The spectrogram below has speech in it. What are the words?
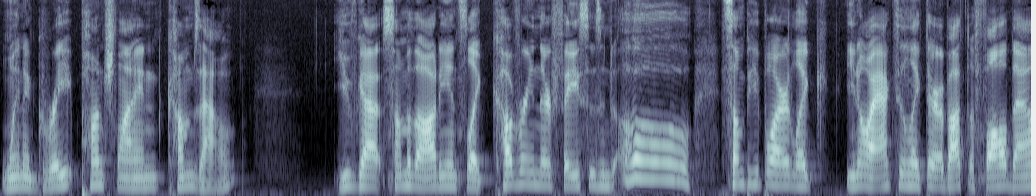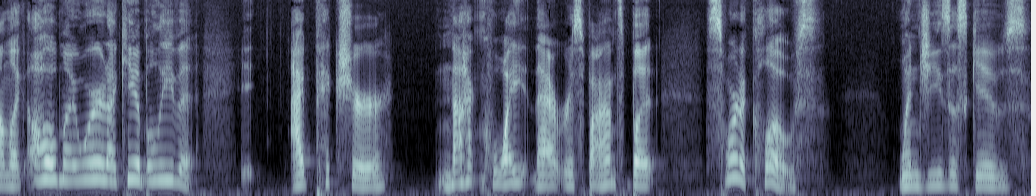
when a great punchline comes out, you've got some of the audience like covering their faces and, oh, some people are like, you know, acting like they're about to fall down, like, oh my word, I can't believe it. I picture not quite that response, but sort of close when Jesus gives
